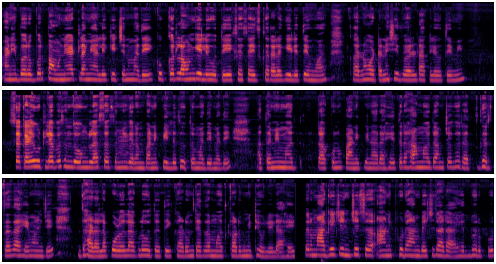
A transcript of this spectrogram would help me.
आणि बरोबर पाहुणे आठला मी आले किचनमध्ये कुकर लावून गेले होते. एक्सरसाइज करायला गेले तेव्हा. कारण वाटाणे शिजवायला टाकले होते मी. सकाळी उठल्यापासून दोन ग्लास असं मी गरम पाणी पिलंच होतं मध्ये मध्ये. आता मी मध टाकून पाणी पिणार आहे. तर हा मध आमच्या घरात घरचाच आहे. म्हणजे झाडाला पोळं लागलं होतं ते काढून त्याचा मध काढून मी ठेवलेलं आहे. तर मागे चिंचेचं आणि पुढे आंब्याची झाडं आहेत भरपूर.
